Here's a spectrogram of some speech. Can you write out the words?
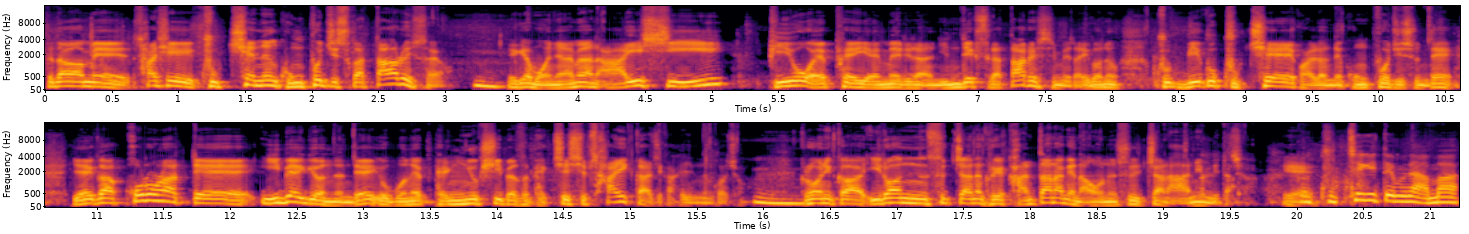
그다음에 사실 국채는 공포 지수가 따로 있어요. 이게 뭐냐면 ICE BOFAML이라는 인덱스가 따로 있습니다. 이거는 구- 미국 국채에 관련된 공포 지수인데 얘가 코로나 때 200이었는데 요번에 160에서 170 사이까지 가 있는 거죠. 그러니까 이런 숫자는 그렇게 간단하게 나오는 숫자는 아닙니다. 예. 그러니까 국채이기 때문에 아마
